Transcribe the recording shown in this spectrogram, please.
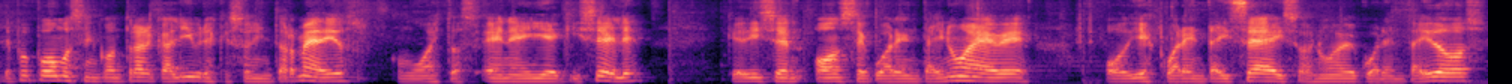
Después podemos encontrar calibres que son intermedios, como estos NIXL, que dicen 1149 o 1046 o 942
